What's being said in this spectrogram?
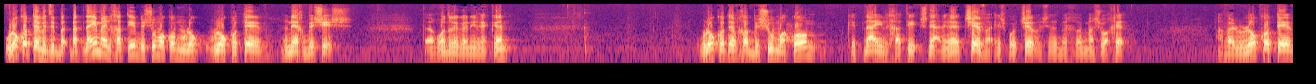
הוא לא כותב את זה, בתנאים ההלכתיים בשום מקום הוא לא, הוא לא כותב, נניח בשש. עוד רגע נראה, כן? הוא לא כותב לך בשום מקום כתנאי הלכתי, שנייה, נראה את שבע, יש פה את שבע, שזה בכלל משהו אחר. אבל הוא לא כותב,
